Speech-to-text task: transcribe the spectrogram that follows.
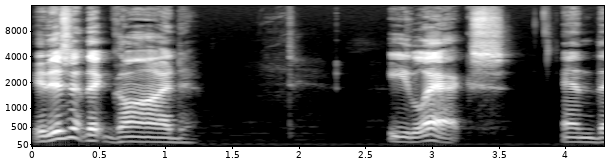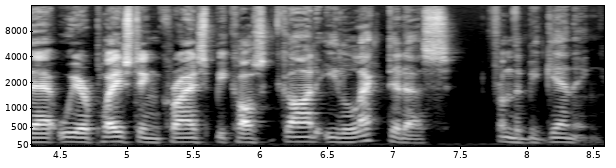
It isn't that God elects and that we are placed in Christ because God elected us from the beginning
